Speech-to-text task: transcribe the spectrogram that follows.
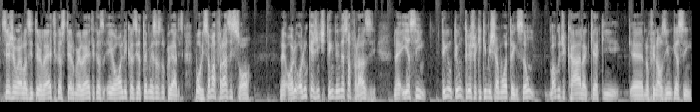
sejam elas hidrelétricas, termoelétricas, eólicas e até mesmo as nucleares. Pô, isso é uma frase só. Né? Olha, olha o que a gente tem dentro dessa frase. Né? E assim, tem, tem um trecho aqui que me chamou a atenção, logo de cara, que é aqui é, no finalzinho, que é assim:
